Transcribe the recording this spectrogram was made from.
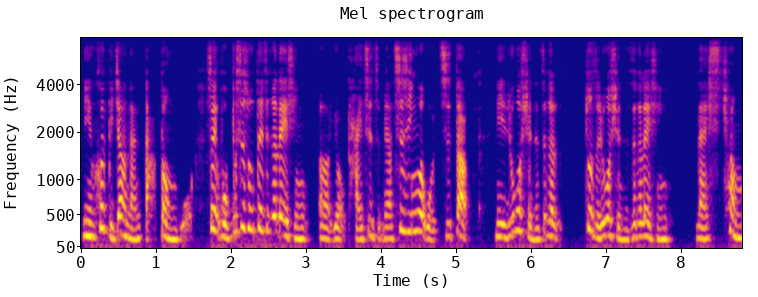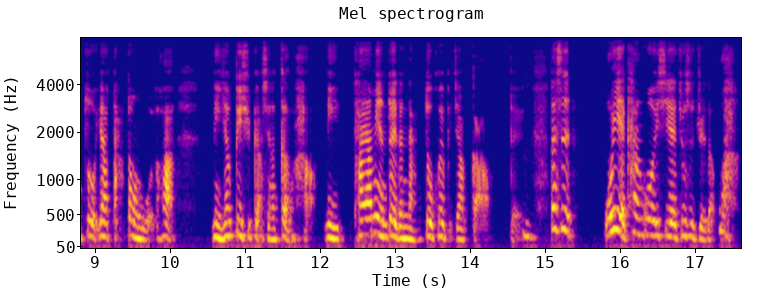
你会比较难打动我。所以我不是说对这个类型呃有排斥怎么样，这是因为我知道你如果选择这个作者如果选择这个类型来创作要打动我的话，你就必须表现得更好，你他要面对的难度会比较高。对，嗯但是我也看过一些，就是觉得哇。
